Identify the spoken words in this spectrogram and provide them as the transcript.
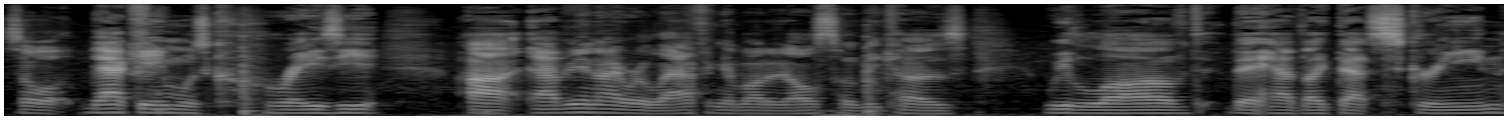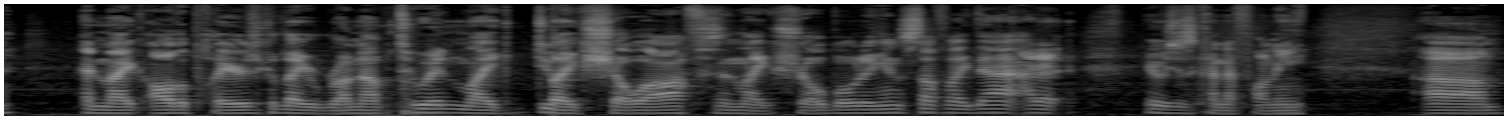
So that game was crazy. Uh, Abby and I were laughing about it also because we loved they had like that screen and like all the players could like run up to it and like do like show offs and like showboating and stuff like that. It was just kind of funny. Um,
